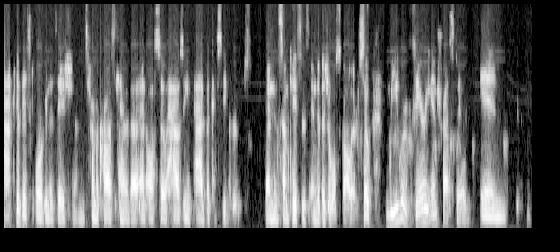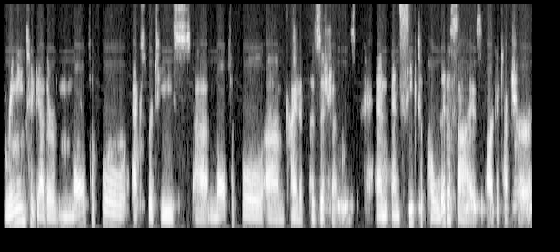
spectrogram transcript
activist organizations from across Canada and also housing advocacy groups and in some cases individual scholars. So we were very interested in bringing together multiple expertise, uh, multiple um, kind of positions, and and seek to politicize architecture,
